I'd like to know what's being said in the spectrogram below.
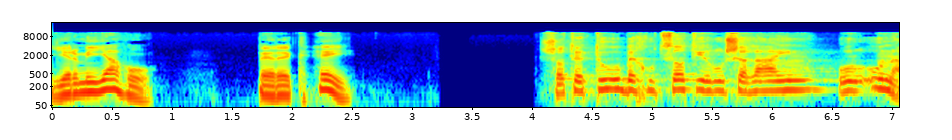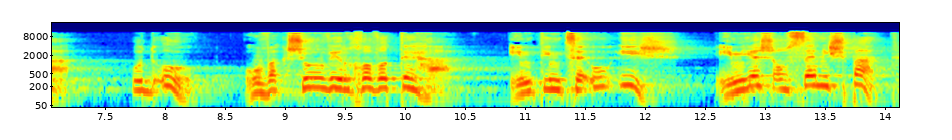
ירמיהו, פרק ה' שוטטו בחוצות ירושלים וראו נא, ודעו, ובקשו ברחובותיה, אם תמצאו איש, אם יש עושה משפט,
